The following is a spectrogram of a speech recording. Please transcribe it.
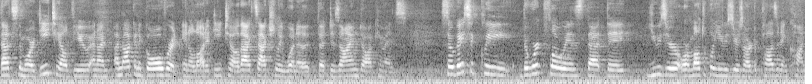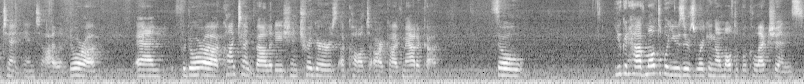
That's the more detailed view, and I'm, I'm not going to go over it in a lot of detail. That's actually one of the design documents. So basically, the workflow is that the user or multiple users are depositing content into Islandora, and Fedora content validation triggers a call to Archivematica. So you can have multiple users working on multiple collections,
